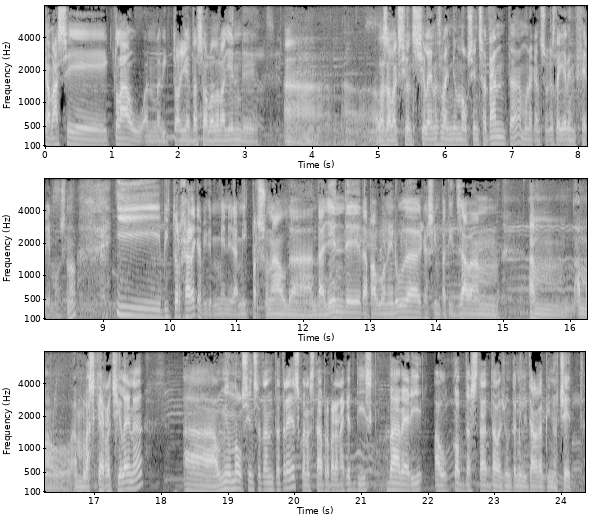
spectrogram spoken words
que va ser clau en la victòria de Salvador Allende a, a les eleccions xilenes l'any 1970 amb una cançó que es deia Venceremos, no? I Víctor Jara, que evidentment era amic personal de- de, de Pablo Neruda, que simpatitzava amb, amb, amb l'esquerra xilena, eh, el 1973, quan estava preparant aquest disc, va haver-hi el cop d'estat de la Junta Militar de Pinochet,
